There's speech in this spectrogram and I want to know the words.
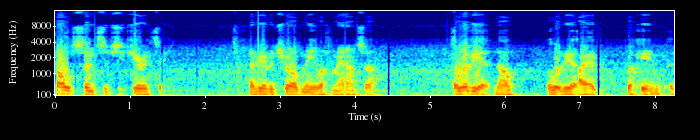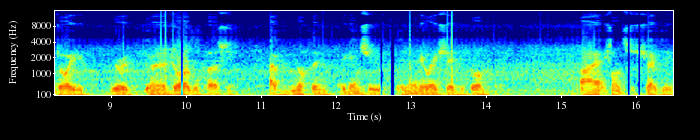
False sense of security. Have you ever trolled me left my answer? Olivia, no. Olivia, I fucking adore you. You're, a, an adorable person. I have nothing against you in any way, shape, or form. I actually want to shag you.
